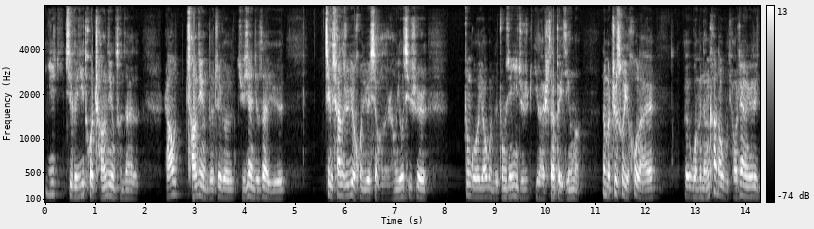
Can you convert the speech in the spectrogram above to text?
依这个依托场景存在的，然后场景的这个局限就在于，这个圈子是越混越小的，然后尤其是中国摇滚的中心一直以来是在北京嘛。那么之所以后来，呃，我们能看到五条这样一个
